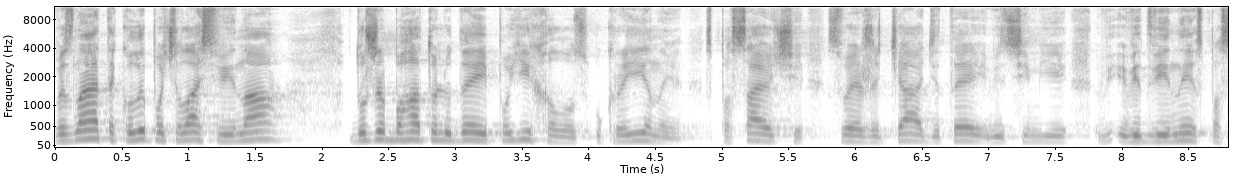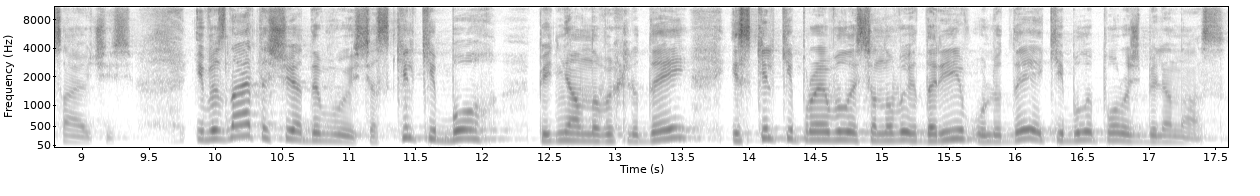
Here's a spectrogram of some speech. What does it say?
Ви знаєте, коли почалась війна, Дуже багато людей поїхало з України, спасаючи своє життя, дітей від сім'ї, від війни, спасаючись. І ви знаєте, що я дивуюся? Скільки Бог підняв нових людей, і скільки проявилося нових дарів у людей, які були поруч біля нас.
